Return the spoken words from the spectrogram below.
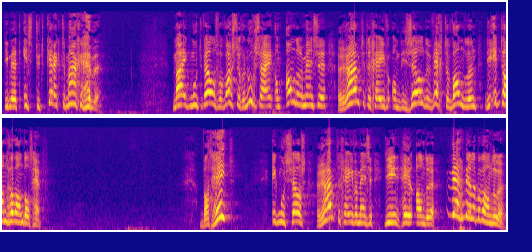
die met het instituut kerk te maken hebben. Maar ik moet wel volwassen genoeg zijn om andere mensen ruimte te geven om diezelfde weg te wandelen die ik dan gewandeld heb. Wat heet? Ik moet zelfs ruimte geven aan mensen die een heel andere weg willen bewandelen.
